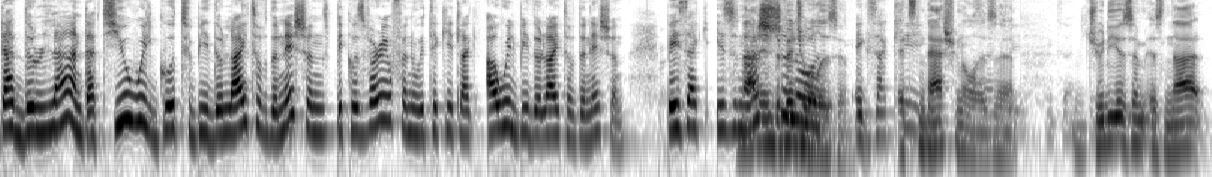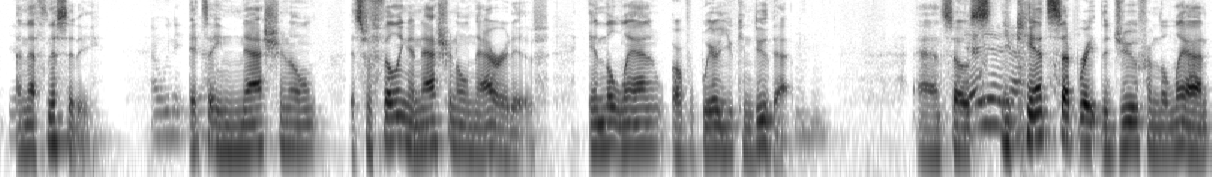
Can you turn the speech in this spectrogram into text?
That the land, that you will go to be the light of the nations, because very often we take it like, I will be the light of the nation. But it's like, not national, individualism. Exactly. It's nationalism. Exactly. Exactly. Judaism is not yes. an ethnicity. Need, it's yeah. a national, it's fulfilling a national narrative in the land of where you can do that. Mm-hmm. And so yeah, yeah, you yeah. can't separate the Jew from the land,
